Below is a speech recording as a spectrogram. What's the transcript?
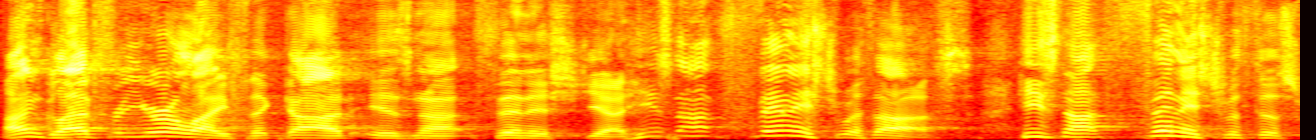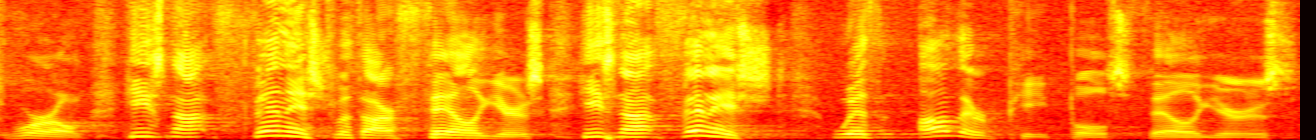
I'm glad for your life that God is not finished yet. He's not finished with us. He's not finished with this world. He's not finished with our failures. He's not finished with other people's failures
